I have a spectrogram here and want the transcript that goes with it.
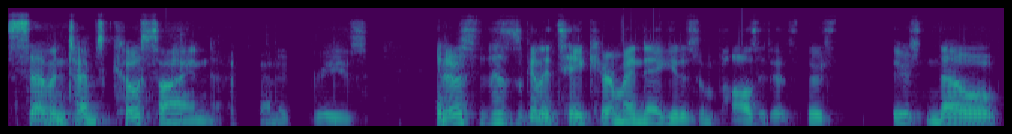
7 times cosine of 200 degrees. And notice that this is going to take care of my negatives and positives. There's there's no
